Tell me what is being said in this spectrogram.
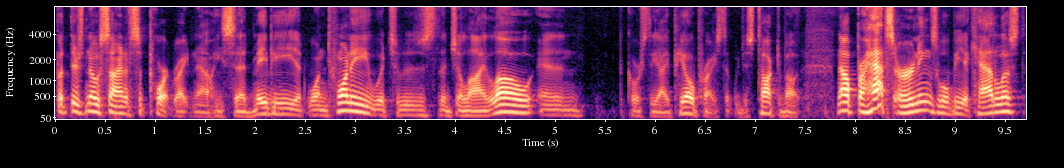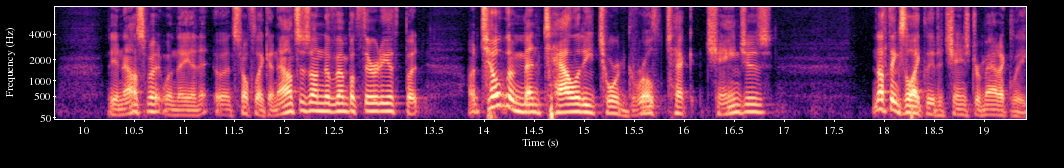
But there's no sign of support right now, he said. Maybe at 120, which was the July low, and of course the IPO price that we just talked about. Now perhaps earnings will be a catalyst, the announcement when they when Snowflake announces on November 30th, but until the mentality toward growth tech changes, nothing's likely to change dramatically,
